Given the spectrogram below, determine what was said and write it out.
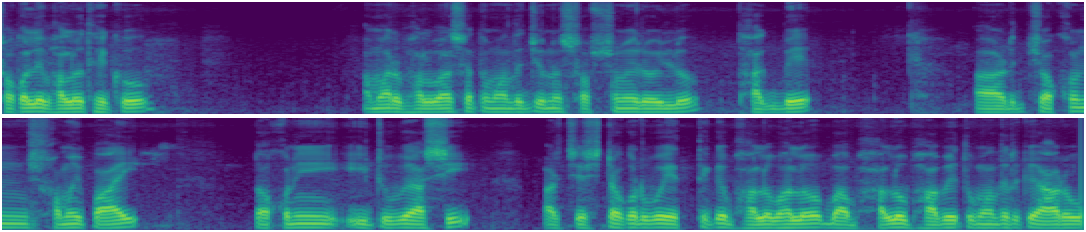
সকলে ভালো থেকো। আমার ভালোবাসা তোমাদের জন্য সবসময় রইল, থাকবে। আর যখন সময় পাই, তখনই ইউটিউবে আসি। আর চেষ্টা করব এর থেকে ভালো ভালো বা ভালোভাবে তোমাদেরকে আরও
